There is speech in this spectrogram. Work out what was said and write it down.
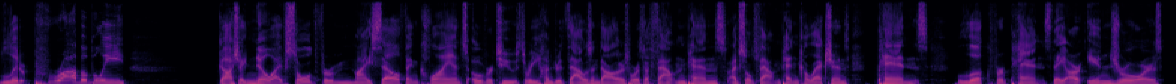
literally probably, gosh, I know I've sold for myself and clients over two, three hundred thousand dollars worth of fountain pens. I've sold fountain pen collections, pens. Look for pens. They are in drawers.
